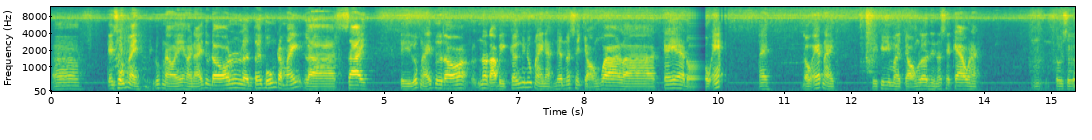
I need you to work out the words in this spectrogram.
À, cây súng này lúc nào hồi nãy tôi đo nó lên tới 400 mấy là sai. Thì lúc nãy tôi đo nó đã bị cấn cái nút này nè nên nó sẽ chọn qua là cái độ ép đây độ ép này. Thì khi mà chọn lên thì nó sẽ cao nè. Ừ, tôi sửa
